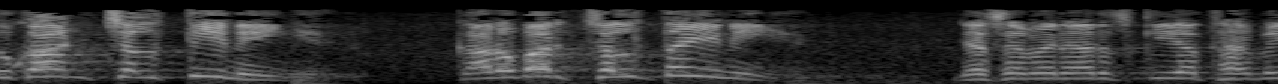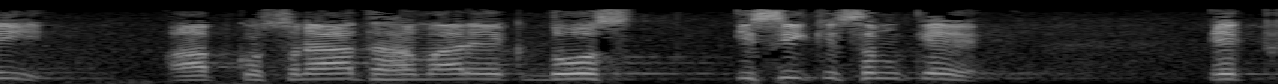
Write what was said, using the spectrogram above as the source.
دکان چلتی نہیں ہے، کاروبار چلتا ہی نہیں ہے۔ جیسے میں نے عرض کیا تھا، بھائی، آپ کو سنایا تھا ہمارے ایک دوست اسی قسم کے ایک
